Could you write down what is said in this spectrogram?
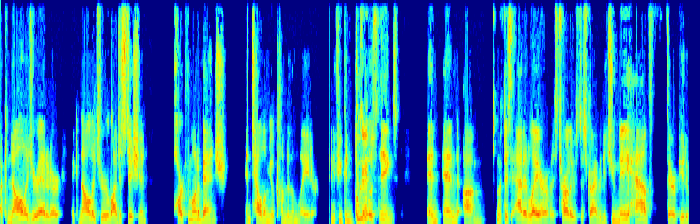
Acknowledge your editor acknowledge your logistician park them on a bench and tell them you'll come to them later. And if you can do okay. those things and and um, with this added layer of as charlie was describing that you may have therapeutic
